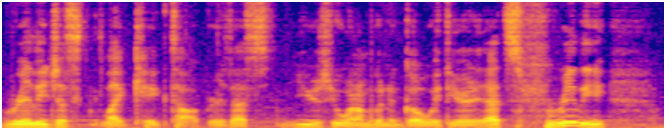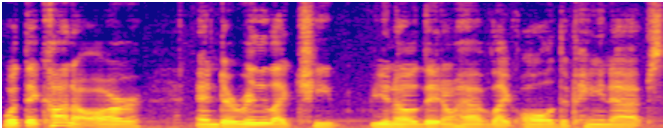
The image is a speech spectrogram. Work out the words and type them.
really just like cake toppers. That's usually what I'm gonna go with here. That's really what they kind of are, and they're really like cheap. You know, they don't have like all the paint apps.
